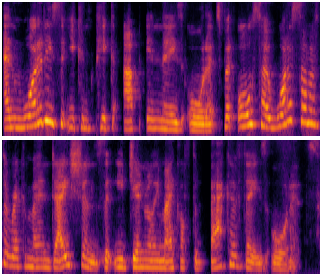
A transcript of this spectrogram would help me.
and what it is that you can pick up in these audits, but also what are some of the recommendations that you generally make off the back of these audits?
